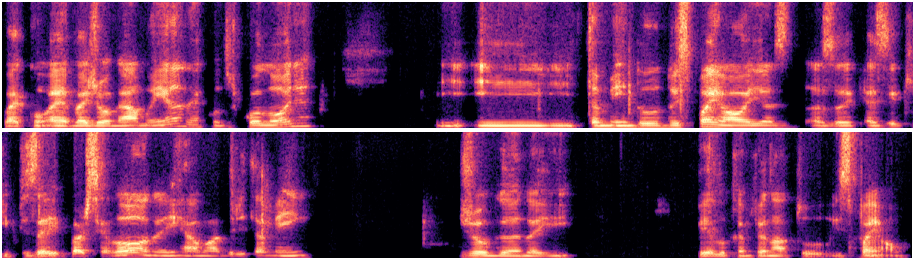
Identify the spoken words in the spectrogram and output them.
vai, é, vai jogar amanhã, né? Contra o Colônia. E, e, também do, do espanhol e as, as, as, equipes aí, Barcelona e Real Madrid também jogando aí pelo campeonato espanhol.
